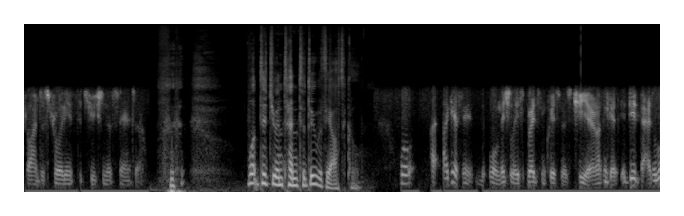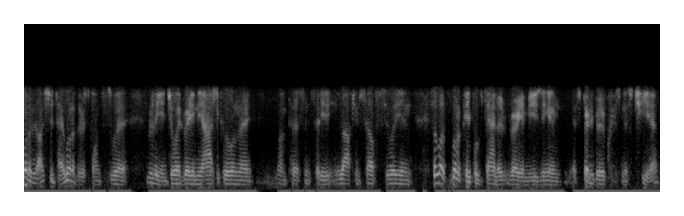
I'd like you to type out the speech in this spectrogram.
try and destroy the institution of Santa. what did you intend to do with the article? Well, I, I guess it, well initially spread some Christmas cheer, and I think it, it did that. A lot of I should say a lot of the responses were really enjoyed reading the article, and they, one person said he, he laughed himself silly, and so a lot, a lot of people found it very amusing and it spread a bit of Christmas cheer.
